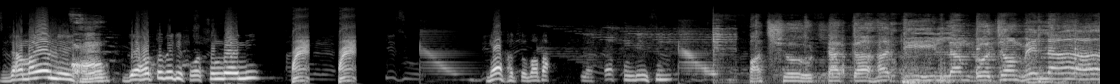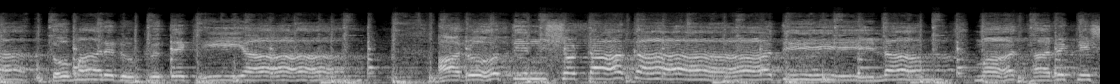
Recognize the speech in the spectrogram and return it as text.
জামাইও নিয়েছি দেহ তো বেটি পছন্দ হয়নি। দেখো তো বাবা পাঁচশো টাকা দিলাম গো জমেলা তোমার রূপ দেখিয়া। আরও তিনশো টাকা দিলাম মাথার কেশ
